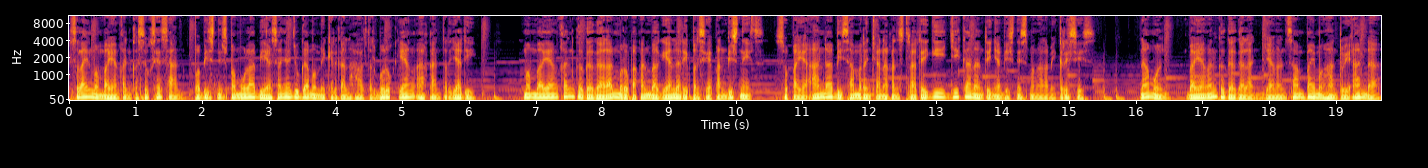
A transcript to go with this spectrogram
Selain membayangkan kesuksesan, pebisnis pemula biasanya juga memikirkan hal terburuk yang akan terjadi. Membayangkan kegagalan merupakan bagian dari persiapan bisnis, supaya Anda bisa merencanakan strategi jika nantinya bisnis mengalami krisis. Namun, bayangan kegagalan jangan sampai menghantui Anda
